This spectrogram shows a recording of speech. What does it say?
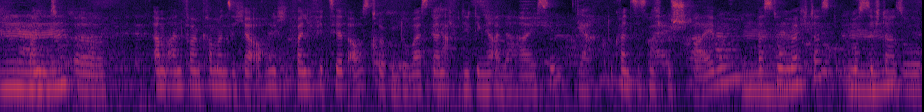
Und äh, am Anfang kann man sich ja auch nicht qualifiziert ausdrücken. Du weißt gar nicht, wie die Dinge alle heißen. Ja. Du kannst es nicht beschreiben, was du möchtest. Du musst dich da so,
